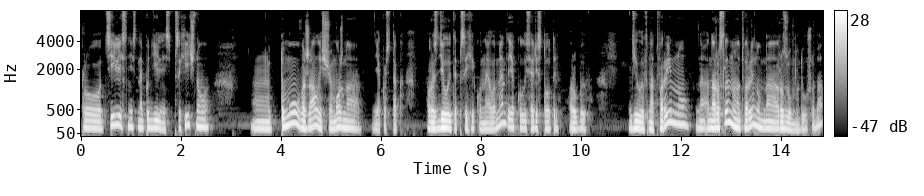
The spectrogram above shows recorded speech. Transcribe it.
про цілісність, неподільність психічного, тому вважали, що можна якось так розділити психіку на елементи, як колись Арістотель робив ділив на тваринну, на, на рослинну, на тварину, на розумну душу. Да?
